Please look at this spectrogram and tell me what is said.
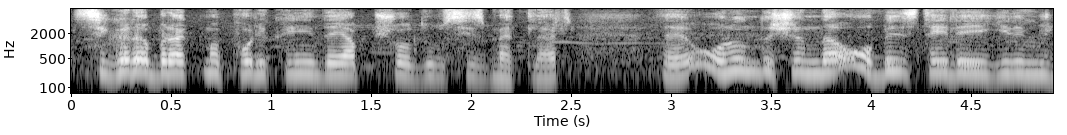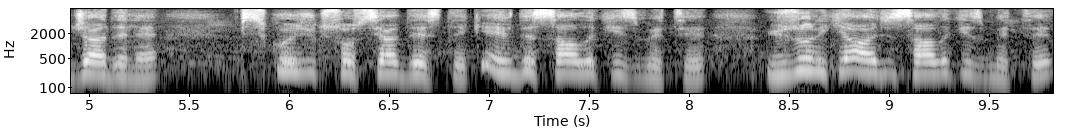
sigara bırakma polikliniğinde yapmış olduğumuz hizmetler, ee, onun dışında obeziteyle ilgili mücadele, psikolojik sosyal destek, evde sağlık hizmeti, 112 acil sağlık hizmeti,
